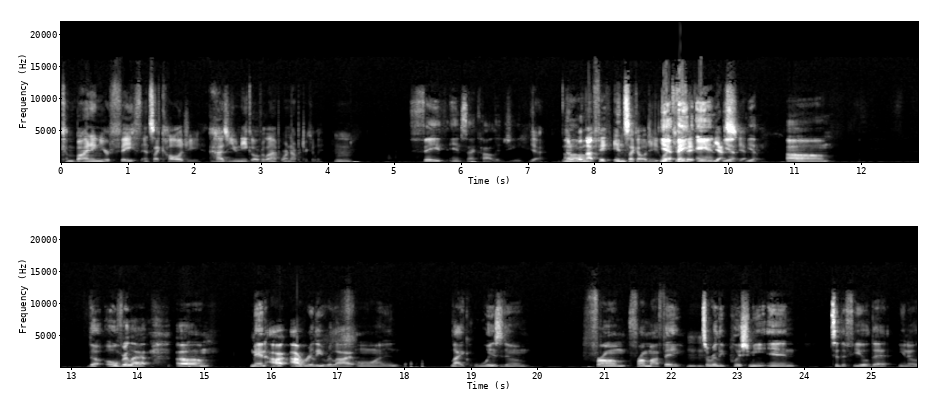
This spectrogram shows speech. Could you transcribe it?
combining your faith and psychology has unique overlap, or not particularly? Faith and psychology. Yeah. No, well, Um, not faith in psychology. yeah, like your faith, and yes, yeah, yeah. Um, the overlap, um, man, I I really rely on like wisdom from from my faith Mm-hmm. to really push me in to the field that you know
